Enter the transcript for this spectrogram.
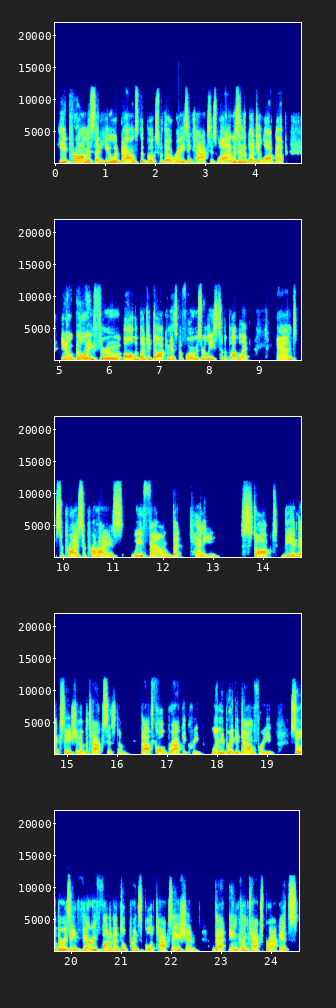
he promised that he would balance the books without raising taxes. While I was in the budget lockup, you know, going through all the budget documents before it was released to the public, and surprise, surprise, we found that Kenney stopped the indexation of the tax system. That's called bracket creep. Let me break it down for you. So, there is a very fundamental principle of taxation that income tax brackets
